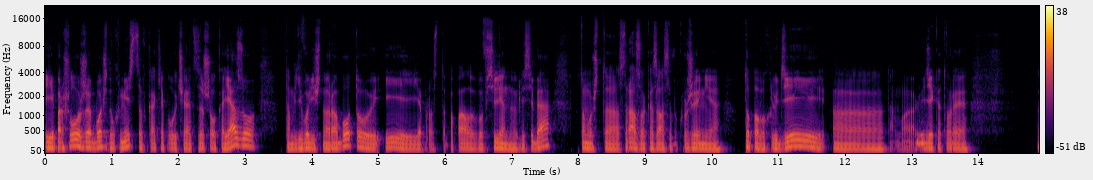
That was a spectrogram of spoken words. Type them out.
И прошло уже больше двух месяцев, как я, получается, зашел к Аязу, там, его личную работу, и я просто попал во вселенную для себя, потому что сразу оказался в окружении топовых людей, э, там, людей, которые э,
